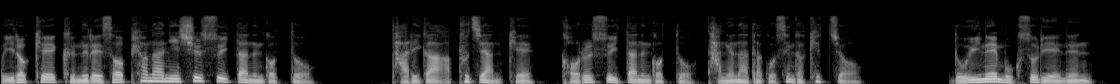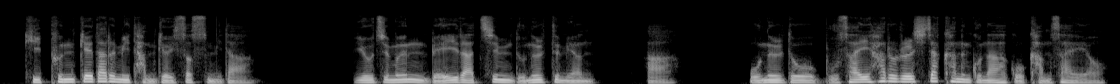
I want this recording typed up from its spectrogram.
이렇게 그늘에서 편안히 쉴 수 있다는 것도 다리가 아프지 않게 걸을 수 있다는 것도 당연하다고 생각했죠. 노인의 목소리에는 깊은 깨달음이 담겨 있었습니다. 요즘은 매일 아침 눈을 뜨면, 아, 오늘도 무사히 하루를 시작하는구나 하고 감사해요.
